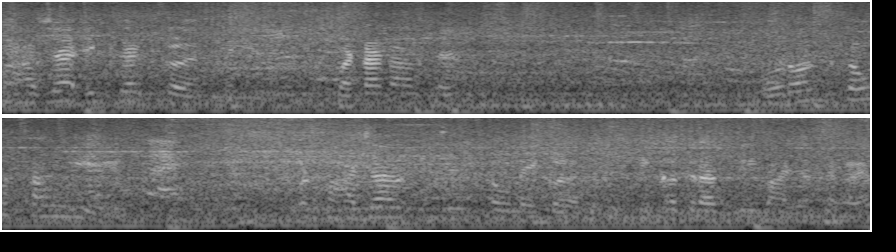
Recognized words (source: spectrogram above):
भाज्या एक्झॅक्ट कळत नाही बटाटा असेल. ओव्हरऑल चव चांगली आहे. पण भाज्या म्हणजे चव नाही कळत. एकत्र असतील भाज्या सगळ्या.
